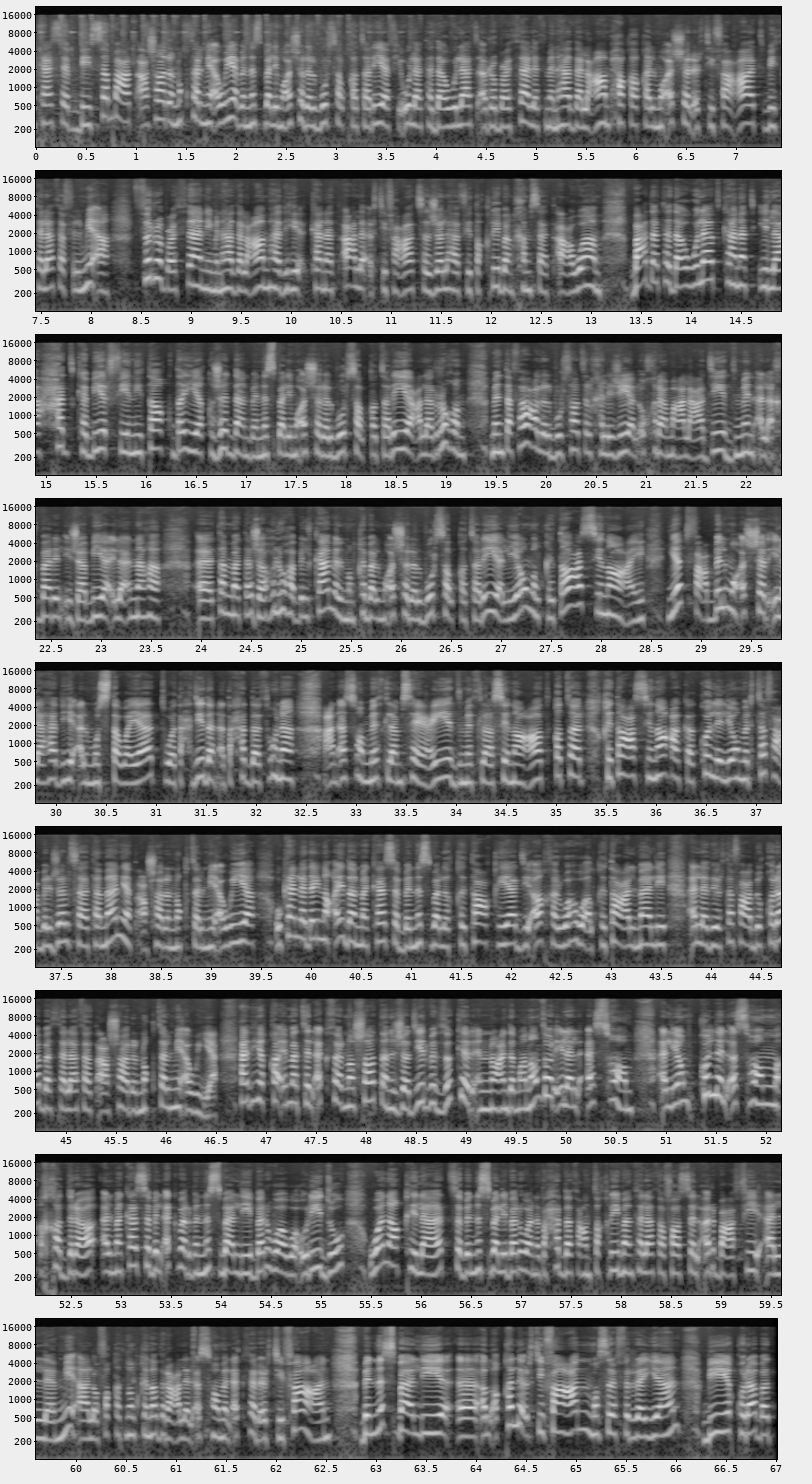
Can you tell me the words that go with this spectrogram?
مكاسب بسبعة أعشار النقطة المئوية بالنسبة لمؤشر البورصة القطرية في أولى تداولات الربع الثالث من هذا العام. حقق المؤشر ارتفاعات في المئة في الربع الثاني من هذا العام. هذه كانت أعلى ارتفاعات سجلها في تقريبا خمسة أعوام. بعد تداولات كانت إلى حد كبير في نطاق ضيق جدا بالنسبة لمؤشر البورصة القطرية على الرغم من تفاعل البورصات الخليجية الأخرى مع العديد من الأخبار الإيجابية إلى أنها آه، تم تجاهلها بالكامل من قبل مؤشر البورصة القطرية. اليوم القطاع الصناعي يدفع بالمؤشر إلى هذه المستويات. وتحديدا أتحدث هنا عن أسهم مثل مساعيد مثل صناعات قطر. قطاع الصناعة ككل اليوم ارتفع بالجلسة 18 النقطة المئوية. وكان لدينا أيضا مكاسب بالنسبة لقطاع قيادي آخر وهو القطاع المالي الذي ارتفع بقرابة 13 النقطة المئوية. هذه قائمة الأكثر نشاطا. الجدير بالذكر أنه عندما ننظر إلى الأسهم اليوم كل الأسهم خضراء. المكاسب الأكبر بالنسبة لبروة وأوريدو. وناقلات. بالنسبة لبروة نتحدث عن تقريبا 3.4 في المئة لو فقط نلقي نظرة على الأسهم الأكثر ارتفاعا. بالنسبة للأقل ارتفاعا مصرف الريان بقرابة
